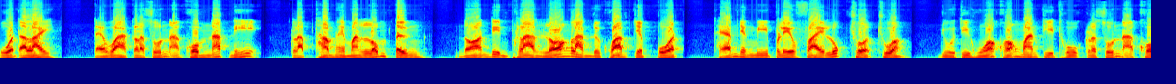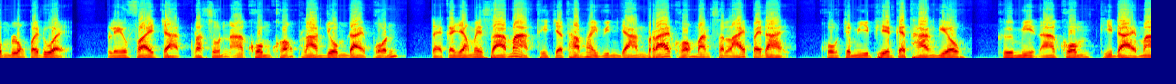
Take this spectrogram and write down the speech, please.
ปวดอะไร แต่ว่ากระสุนอาคมนัดนี้ กลับทำให้มันล้มตึง นอนดิ้นพล่านร้องลั่นด้วยความเจ็บปวด แถมยังมีเปลวไฟลุกโชนช่วง อยู่ที่หัวของมันที่ถูกกระสุนอาคมลงไปด้วย เปลวไฟจากกระสุนอาคมของพลานยมได้ผล แต่ก็ยังไม่สามารถที่จะทำให้วิญญาณร้ายของมันสลายไปได้ คงจะมีเพียงแค่ทางเดียว คือมีดอาคมที่ได้มา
